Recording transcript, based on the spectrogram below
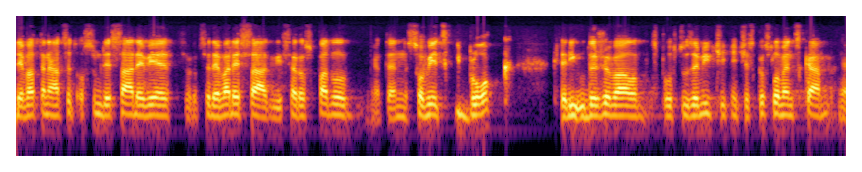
1989, v roce 90, kdy se rozpadl ten sovětský blok, který udržoval spoustu zemí, včetně Československa, eh,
